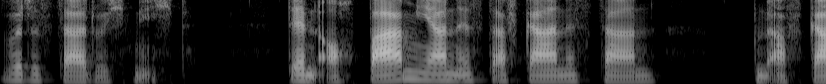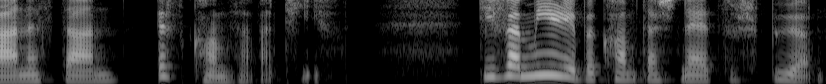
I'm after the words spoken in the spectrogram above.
wird es dadurch nicht. Denn auch Bamian ist Afghanistan und Afghanistan ist konservativ. Die Familie bekommt das schnell zu spüren.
